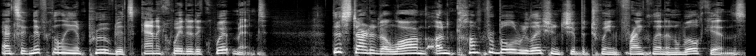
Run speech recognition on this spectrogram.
and significantly improved its antiquated equipment. This started a long, uncomfortable relationship between Franklin and Wilkins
